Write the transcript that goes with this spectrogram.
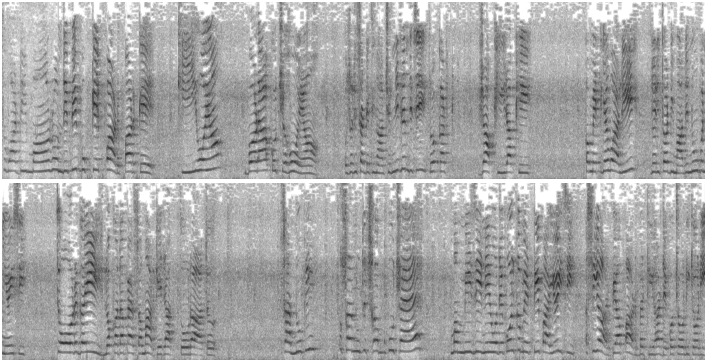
ਤੁਹਾਡੀ ਮਾਂ ਰੋਂਦੀ ਵੀ ਬੁੱਕੇ ਪੜ ਪੜ ਕੇ। ਕੀ ਹੋਇਆ? ਬੜਾ ਕੁਝ ਹੋਇਆ। ਉਹ ਜਿਹੜੀ ਸਾਡੇ ਦੀ ਨਾਂ ਚੁੰਨੀ ਦਿੰਦੀ ਸੀ ਜੋ ਕੱਟ ਰਾਖੀ ਰਾਖੀ। ਕਮੇਟੀਆਂ ਵਾਲੀ ਜਿਹੜੀ ਤੁਹਾਡੀ ਮਾਂ ਦੀ ਨੂੰਹ ਬਣੀ ਹੋਈ ਸੀ ਚੋਰ ਗਈ। ਲੋਕਾਂ ਦਾ ਪੈਸਾ ਮਾਰ ਕੇ ਰਾਤੋਂ ਰਾਤ। ਸਾਨੂੰ ਕੀ? ਉਹ ਸਾਨੂੰ ਤੇ ਸਭ ਕੁਝ ਹੈ। ਮੰਮੀ ਜੀ ਨੇ ਉਹਦੇ ਕੋਲ ਕਮੇਟੀ ਪਾਈ ਹੋਈ ਸੀ। ਅਸੀਂ 80000 ਰੁਪਇਆ ਭਾੜ ਬੈਠੀ, ਸਾਡੇ ਕੋਲ ਚੋਰੀ ਚੋਰੀ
